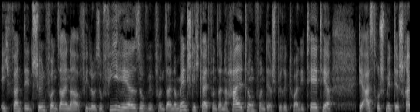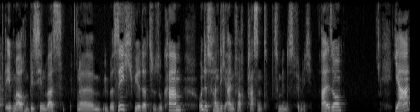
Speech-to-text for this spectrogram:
Ich fand den schön von seiner Philosophie her, so wie von seiner Menschlichkeit, von seiner Haltung, von der Spiritualität her. Der Astro Schmidt, der schreibt eben auch ein bisschen was ähm, über sich, wie er dazu so kam. Und das fand ich einfach passend, zumindest für mich. Also ja,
